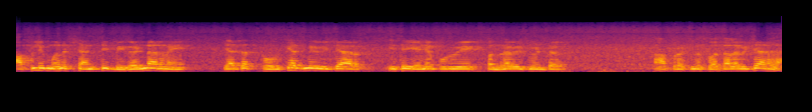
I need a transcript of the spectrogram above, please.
आपली मनशांती बिघडणार नाही याचा थोडक्यात मी विचार इथे येण्यापूर्वी एक पंधरा वीस मिनटं हा प्रश्न स्वतःला विचारला.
